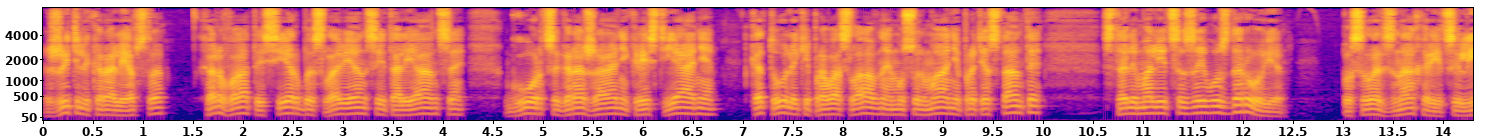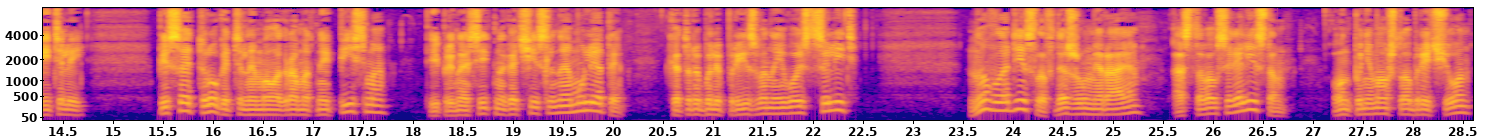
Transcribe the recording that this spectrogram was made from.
жители королевства, хорваты, сербы, славянцы, итальянцы, горцы, горожане, крестьяне, католики, православные, мусульмане, протестанты стали молиться за его здоровье, посылать знахарей целителей, писать трогательные малограмотные письма и приносить многочисленные амулеты – которые были призваны его исцелить. Но Владислав, даже умирая, оставался реалистом. Он понимал, что обречен,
